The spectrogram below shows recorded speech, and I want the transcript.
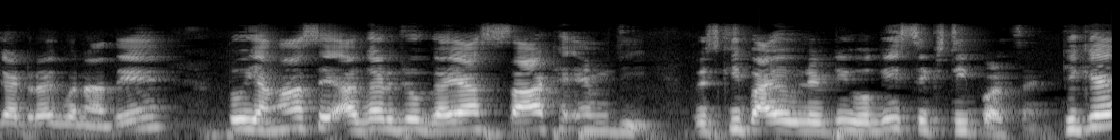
का ड्रग बना दें तो यहाँ से अगर जो गया साठ एम तो इसकी बायोबिलिटी होगी सिक्सटी परसेंट ठीक है?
